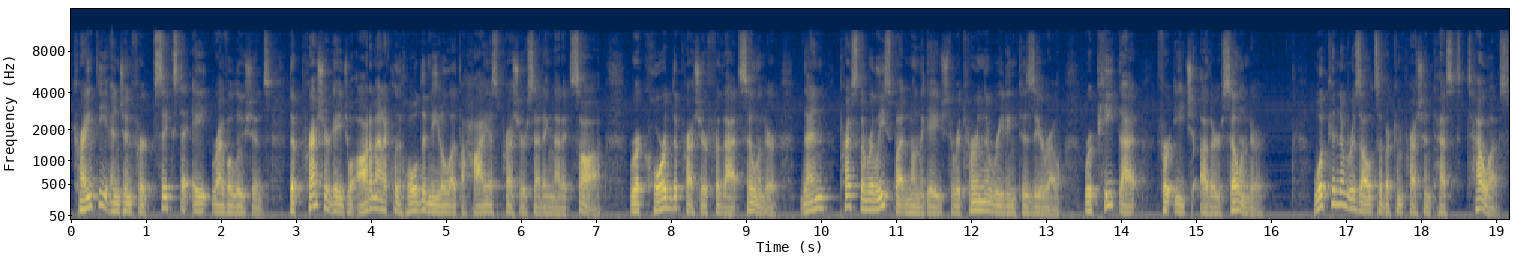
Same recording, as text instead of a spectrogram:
Crank the engine for 6 to 8 revolutions. The pressure gauge will automatically hold the needle at the highest pressure setting that it saw. Record the pressure for that cylinder. Then press the release button on the gauge to return the reading to zero. Repeat that for each other cylinder. What can the results of a compression test tell us?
